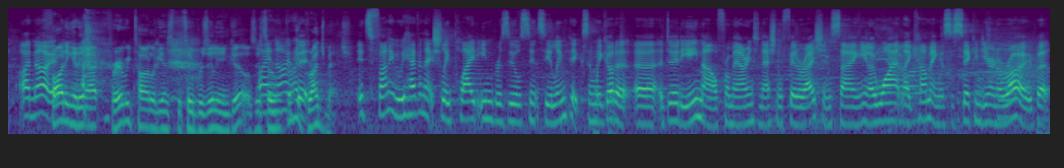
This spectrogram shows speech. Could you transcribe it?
I know. fighting it out for every title against the two Brazilian girls. It's I a know, great grudge match. It's funny, we haven't actually played in Brazil since the Olympics, and we got a, a, a dirty email from our international federation saying, you know, why aren't they coming? It's the second year in a row. But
